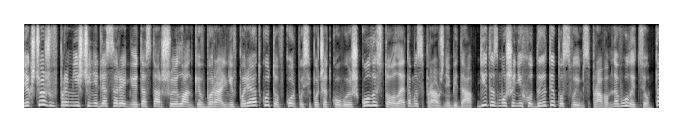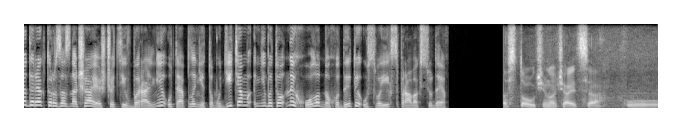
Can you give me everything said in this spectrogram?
Якщо ж в приміщенні для середньої та старшої ланки вбиральні в порядку, то в корпусі початкової школи з туалетами справжня біда. Діти змушені ходити по своїм справам на вулицю. Та директор зазначає, що ці вбиральні утеплені, тому дітям нібито не холодно ходити у своїх справах сюди. 100 учнів навчається у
